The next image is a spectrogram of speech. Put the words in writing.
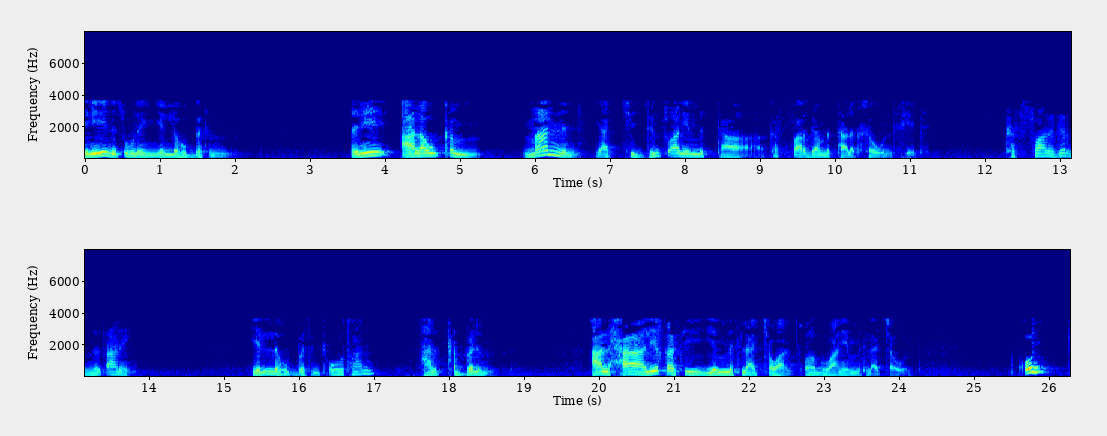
እኔ ንጹሕ ነኝ የለሁበትም። እኔ አላውቅም ማንን ያቺ ድምጿን የምታከፍ አርጋ የምታለቅሰውን ሴት ከሷ ነገር ነፃ ነኝ የለሁበትም። ጮቷን አልቀበልም። አልሓሊቀቲ የምትላጨዋን ጸጉሯን የምትላጨውን ቆንጆ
